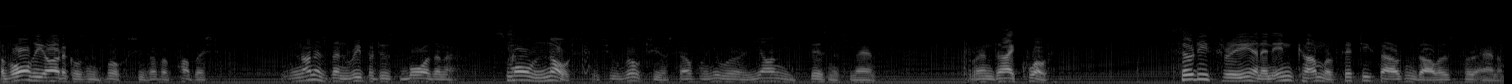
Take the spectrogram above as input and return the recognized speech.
Of all the articles and books you've ever published, none has been reproduced more than a small note which you wrote to yourself when you were a young businessman. And I quote, 33 and an income of $50,000 per annum.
